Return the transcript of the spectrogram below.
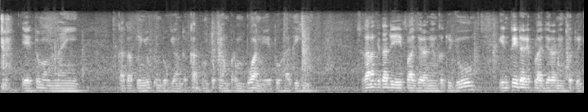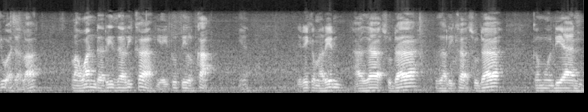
yaitu mengenai kata tunjuk untuk yang dekat untuk yang perempuan yaitu hadhihi sekarang kita di pelajaran yang ketujuh. Inti dari pelajaran yang ketujuh adalah lawan dari zalika yaitu tilka. Ya. Jadi kemarin haza sudah, zalika sudah, kemudian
